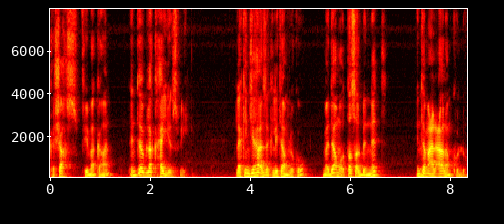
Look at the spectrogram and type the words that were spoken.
كشخص في مكان أنت لك حيز فيه. لكن جهازك اللي تملكه ما دام اتصل بالنت انت مع العالم كله.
